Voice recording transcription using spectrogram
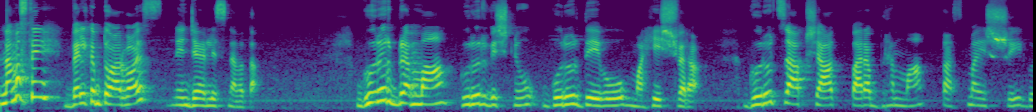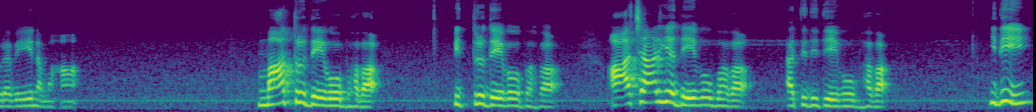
నమస్తే వెల్కమ్ టు అవర్ వాయిస్. నేను జర్నలిస్ట్ నవత. గురుర్ బ్రహ్మ గురుర్ విష్ణు గురుర్ దేవో మహేశ్వర. గురు సాక్షాత్ పరబ్రహ్మ తస్మై శ్రీ గురవే నమ. మాతృదేవో భవ పితృదేవో భవ ఆచార్య దేవో భవ అతిథి దేవో భవ. ఇది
